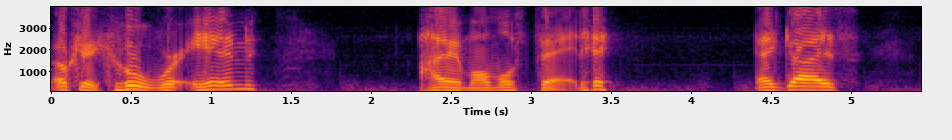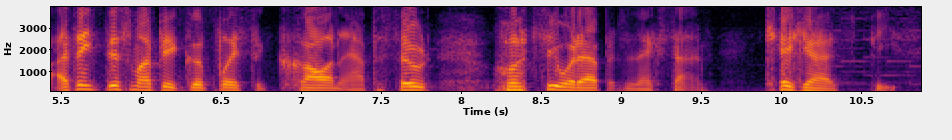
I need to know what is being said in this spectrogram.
Okay, cool. We're in. I am almost dead. and guys, I think this might be a good place to call an episode. Let's see what happens next time. Okay, guys. Peace.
